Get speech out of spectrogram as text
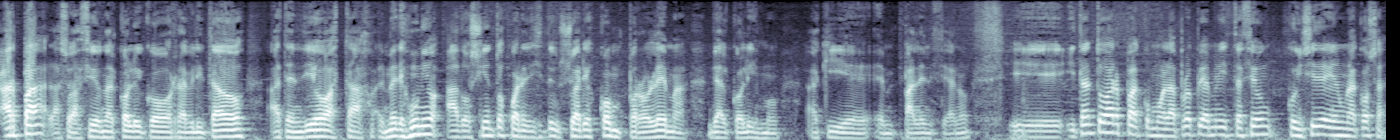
ARPA, la Asociación de Alcohólicos Rehabilitados, atendió hasta el mes de junio a 247 usuarios con problemas de alcoholismo aquí en Palencia. Y, tanto ARPA como la propia Administración coinciden en una cosa,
